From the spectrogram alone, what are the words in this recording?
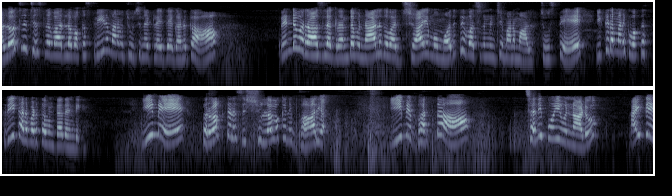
ఆలోచన చేసిన వారిలో ఒక స్త్రీని మనం చూసినట్లయితే గనుక రెండవ రాజుల గ్రంథము నాలుగవ అధ్యాయము మొదటి వచనం నుంచి మనం చూస్తే ఇక్కడ మనకు ఒక స్త్రీ కనబడుతూ ఉంటుందండి. ఈమె ప్రవక్తల శిష్యుల్లో ఒకని భార్య. ఈమె భర్త చనిపోయి ఉన్నాడు. అయితే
